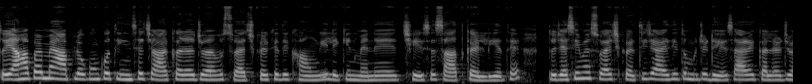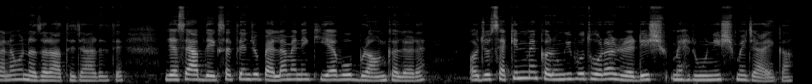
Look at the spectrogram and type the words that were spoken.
तो यहाँ पर मैं आप लोगों को तीन से चार कलर जो है वो स्वेच करके दिखाऊँगी, लेकिन मैंने छः से सात कर लिए थे। तो जैसे ही मैं स्वेच करती जा रही थी तो मुझे ढेर सारे कलर जो है ना वो नज़र आते जा रहे थे। जैसे आप देख सकते हैं, जो पहला मैंने किया है वो ब्राउन कलर है, और जो सेकंड मैं करूँगी वो थोड़ा रेडिश महरूनिश में जाएगा।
